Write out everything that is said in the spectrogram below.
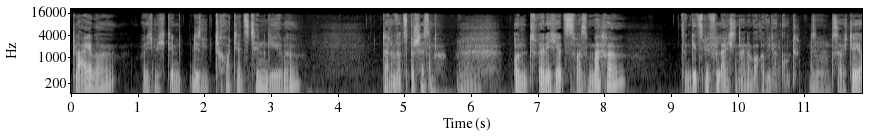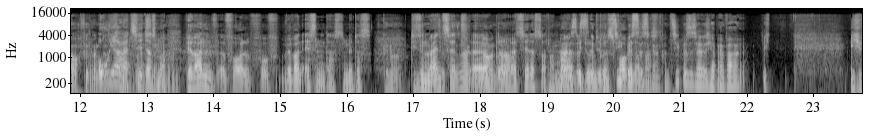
bleibe, wenn ich mich dem, diesem Trott jetzt hingebe, dann wird's beschissener. Mhm. Und wenn ich jetzt was mache, dann geht's mir vielleicht in einer Woche wieder gut. So, das habe ich dir ja auch. Wir waren Mhm. Oh ja, erzähl das mal. Wir waren äh, vor, vor wir waren essen und da hast du mir das Genau. diesen Mindset. gesagt, äh, genau, da- erzähl das doch nochmal, wie ist, du im dir das Prinzip ist vorgenommen es, hast. Im Prinzip ist es ja, ich habe einfach, ich, ich,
